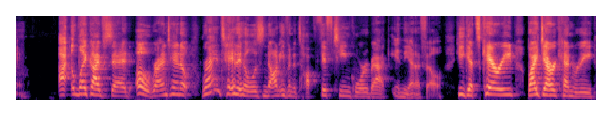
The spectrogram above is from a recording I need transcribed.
game. I, like I've said, oh, Ryan Tannehill, Ryan Tannehill is not even a top 15 quarterback in the NFL. He gets carried by Derrick Henry.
